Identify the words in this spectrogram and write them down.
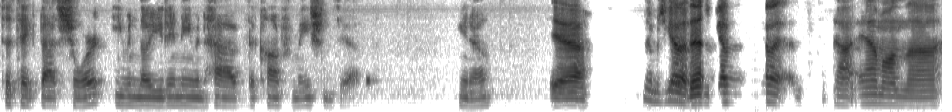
to take that short, even though you didn't even have the confirmations yet. You know, Yeah. No, but you got That- to you got to uh, M on the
